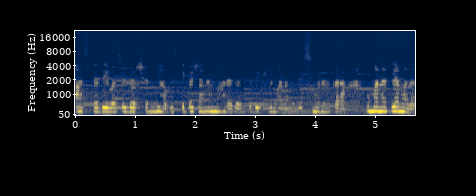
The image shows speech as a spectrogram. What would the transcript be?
आज त्या देवाचे दर्शन घ्यावं श्री गजानन महाराजांचे देखील मनामध्ये स्मरण करा व मनातल्या मनात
